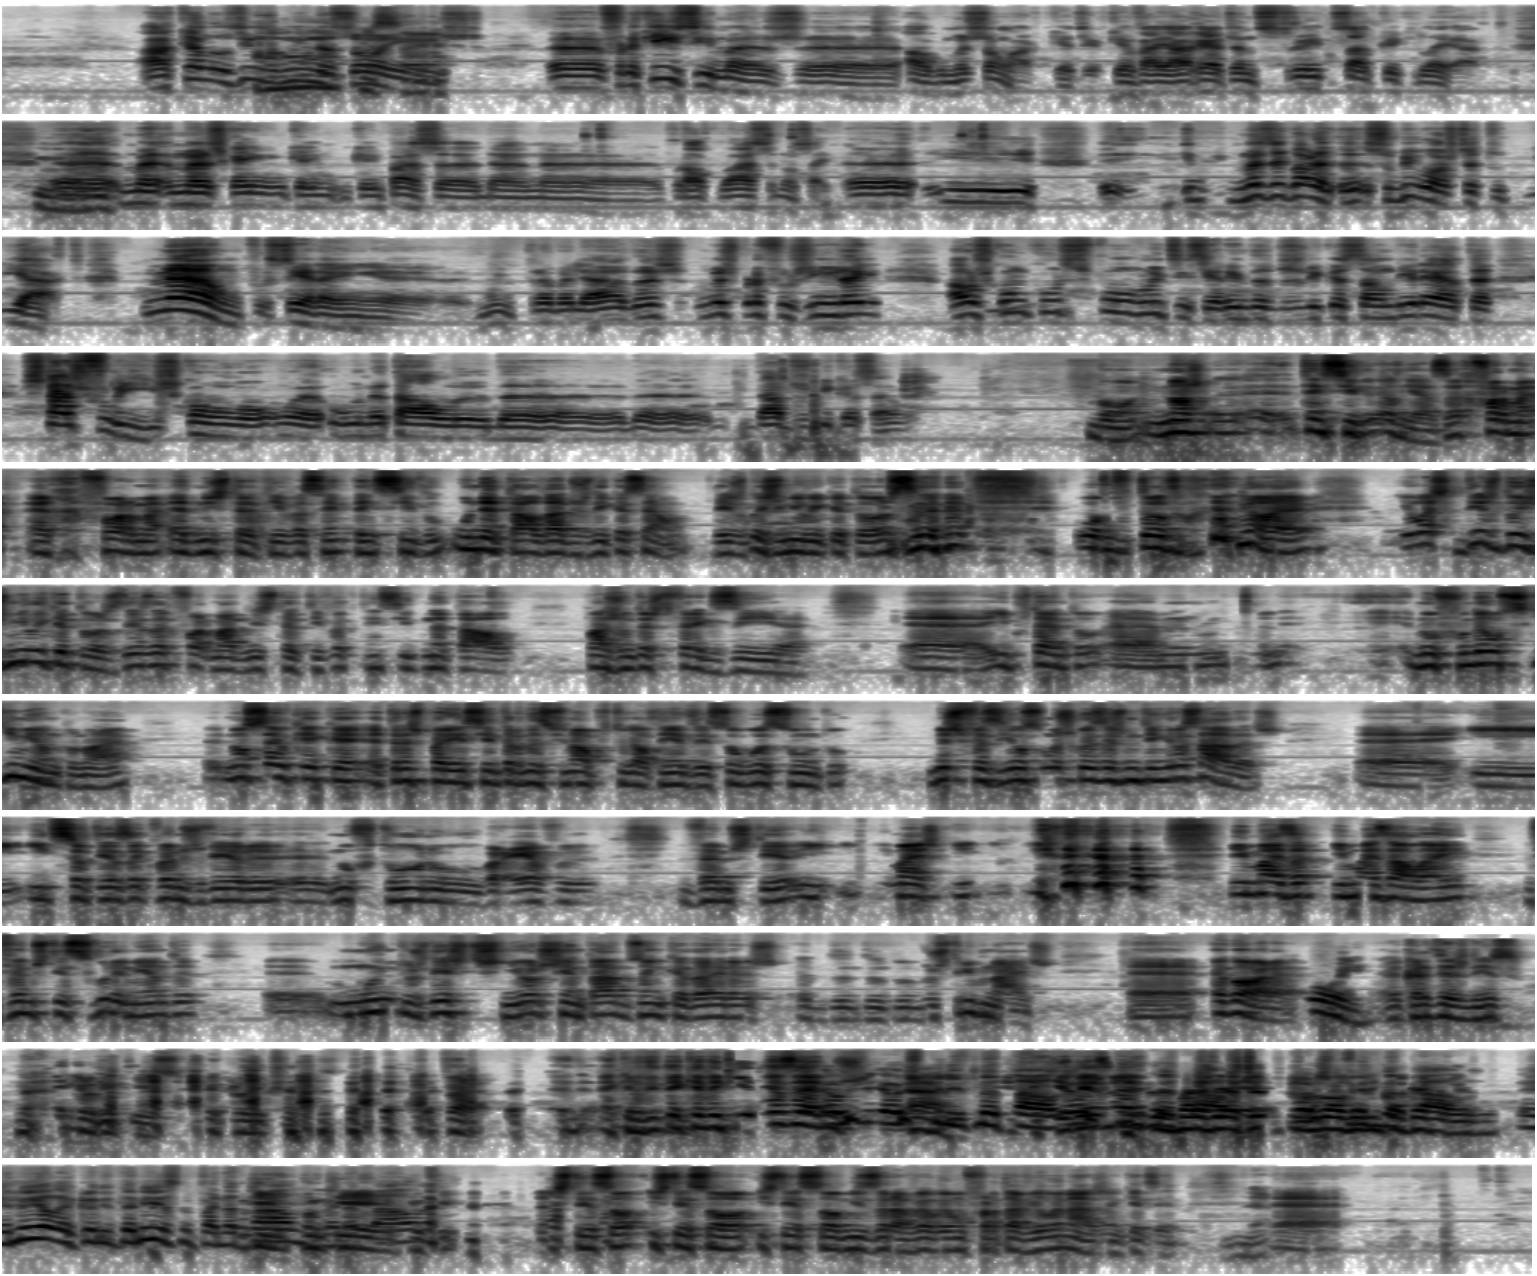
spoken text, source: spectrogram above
àquelas Ah, iluminações uh, fraquíssimas, uh, algumas são arte, quer dizer, quem vai à Regent Street sabe que aquilo é arte. Uh, ma- mas quem, quem, quem passa na, na- por Alcobaça, não sei. Uh, e- e- mas agora subiu ao estatuto de arte, não por serem uh, muito trabalhadas, mas para fugirem aos concursos públicos e serem da adjudicação direta. Estás feliz com uh, o Natal da, da, adjudicação? Bom, nós eh, tem sido, aliás, a reforma, a reforma administrativa tem sido o Natal da adjudicação. Desde 2014 houve todo, não é? Eu acho que desde 2014, desde a reforma administrativa, que tem sido Natal para as juntas de freguesia. Eh, e, portanto, ehm, no fundo é o seguimento, não é? Não sei o que é que a Transparência Internacional Portugal tem a dizer sobre o assunto, mas faziam-se umas coisas muito engraçadas. Eh, e, e de certeza que vamos ver eh, no futuro, breve, vamos ter, e, e- mais, e, e- mais, e mais além, vamos ter seguramente eh, muitos destes senhores sentados em cadeiras de- de- de- dos tribunais. Agora, Oi, acreditas nisso? Não. acredito nisso, acredito nisso. Pá, acredito é que é daqui a 10 É o, anos. é o espírito Natal. daqui a É o 10 espírito anos, mais Natal. É para o resolverem espírito qualquer Natal. coisa. É nele, acredita nisso, no Pai Natal, no Mãe Porquê? Natal. Porque isto é só, isto é só, isto é só miserável, é um fartar vilanagem, quer dizer. eh,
